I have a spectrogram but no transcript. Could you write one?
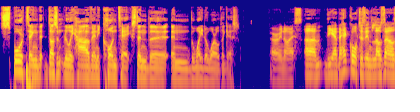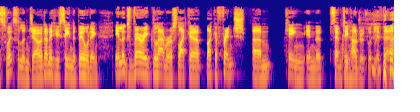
sporting that doesn't really have any context in the in the wider world, I guess. Very nice. Um, the, yeah, the headquarters in Lausanne, Switzerland, Joe. I don't know if you've seen the building. It looks very glamorous, like a like a French um, king in the 1700s would live there.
